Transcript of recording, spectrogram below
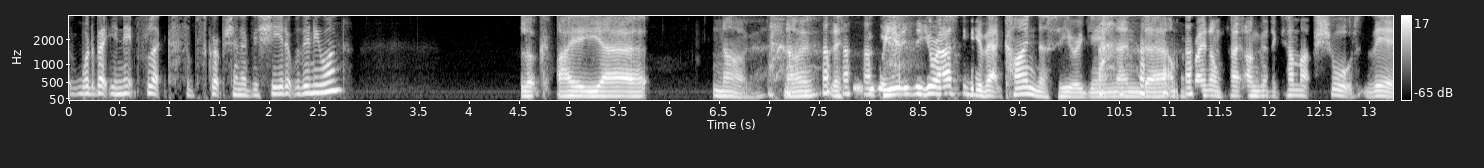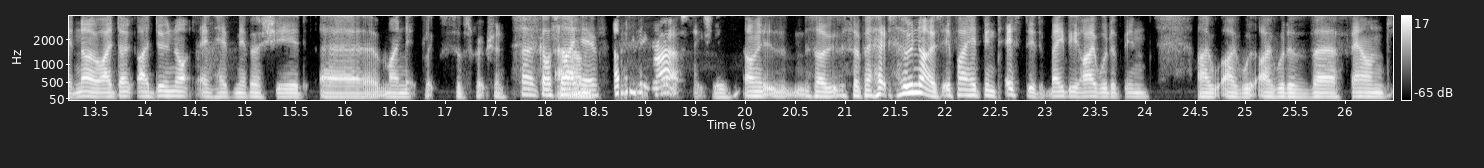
what about your Netflix subscription? Have you shared it with anyone? Look, I. Uh, no, no. well, you, are asking me about kindness here again, and uh, I'm afraid I'm I'm going to come up short there. No, I don't. I do not, and have never shared uh, my Netflix subscription. Oh gosh, um, I have. I'm using Rust actually. I mean, so so perhaps who knows? If I had been tested, maybe I would have been. I I would I would have uh, found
